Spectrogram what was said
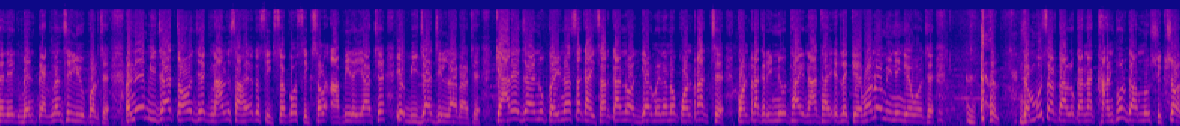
છે એક બેન પ્રેગ્નન્સી લીવ પર છે. અને બીજા ત્રણ જે જ્ઞાન સહાયક શિક્ષકો શિક્ષણ આપી રહ્યા છે, એ બીજા જિલ્લાના છે. ક્યારે જાય એનું કહી ના શકાય, સરકારનો અગિયાર મહિનાનો કોન્ટ્રાક્ટ છે. કોન્ટ્રાક્ટ રિન્યુ થાય, ના થાય, એટલે કહેવાનો મિનિંગ એવો છે. જંબુસર તાલુકાના ખાનપુર ગામનું શિક્ષણ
